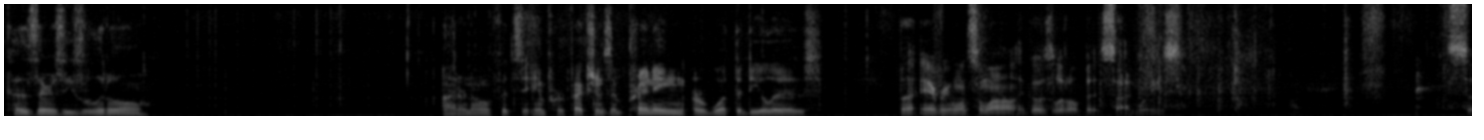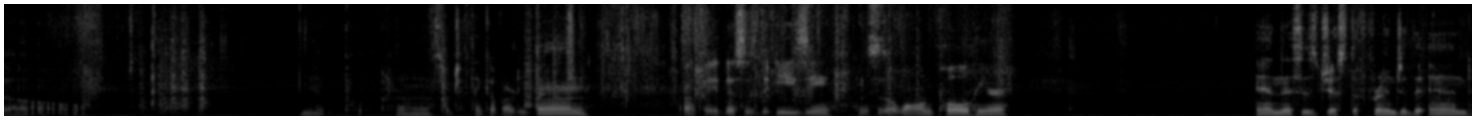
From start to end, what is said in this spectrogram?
Because there's these little, I don't know if it's the imperfections in printing or what the deal is, but every once in a while it goes a little bit sideways. So Yep, Uh, pull which I think I've already done. Okay, this is the easy. This is a long pull here. And this is just the fringe of the end.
